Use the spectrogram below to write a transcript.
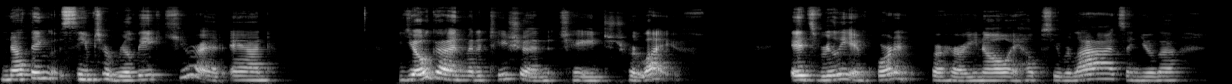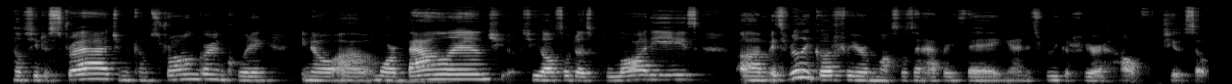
Nothing seemed to really cure it. And yoga and meditation changed her life. It's really important for her. You know, it helps you relax, and yoga helps you to stretch and become stronger, including you know uh, more balance. She, she also does Pilates. Um, it's really good for your muscles and everything, and it's really good for your health too. So,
